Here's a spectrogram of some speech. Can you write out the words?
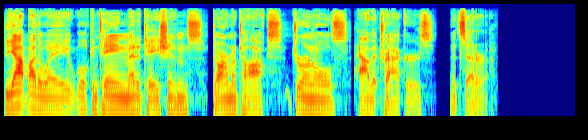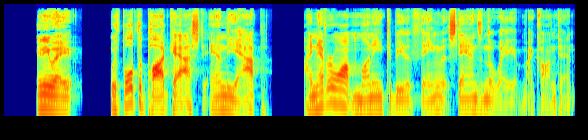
The app, by the way, will contain meditations, Dharma talks, journals, habit trackers, etc. Anyway, with both the podcast and the app, I never want money to be the thing that stands in the way of my content.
